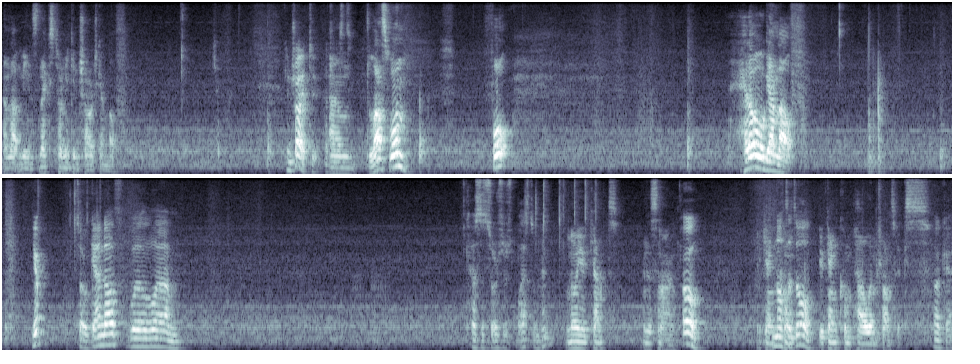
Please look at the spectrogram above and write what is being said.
and that means next turn he can charge Gandalf. Can try to. At And least. the last one, four. Hello, Gandalf. Yep. So Gandalf will um, cast a sorcerer's blast on him. No, you can't in the scenario. Oh, You can not at all. You can compel and transfix. Okay.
